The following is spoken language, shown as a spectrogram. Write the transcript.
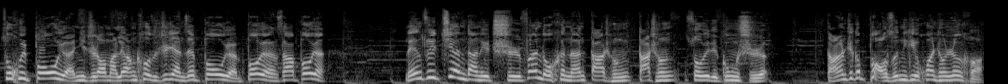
就会抱怨，你知道吗？两口子之间在抱怨，抱怨啥？抱怨连最简单的吃饭都很难达成达成所谓的共识。当然，这个包子你可以换成任何，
